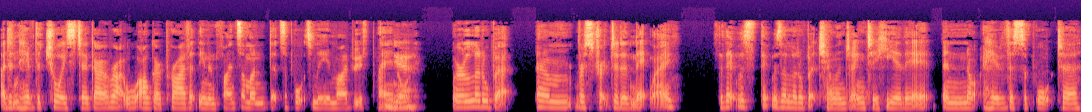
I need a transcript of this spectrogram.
I didn't have the choice to go, right, well, I'll go private then and find someone that supports me in my birth plan. Yeah. Or we're a little bit, um, restricted in that way. So that was, that was a little bit challenging to hear that and not have the support to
